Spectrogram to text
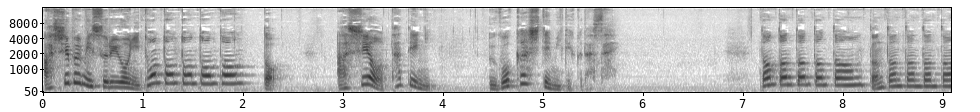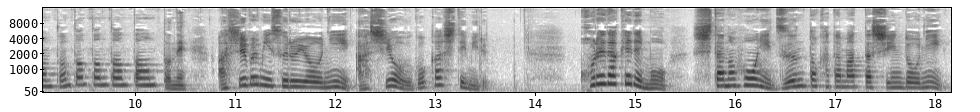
足踏みするようにトントントントントンと足を縦に動かしてみてください。トントントントントン、トントントントントン、トントントントントンとね、足踏みするように足を動かしてみる。これだけでも下の方にずんと固まった振動に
